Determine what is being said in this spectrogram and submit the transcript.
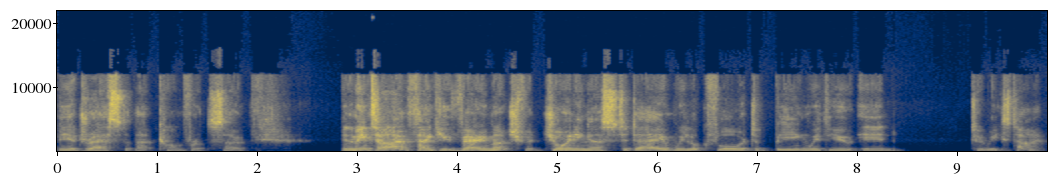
be addressed at that conference. So. In the meantime, thank you very much for joining us today, and we look forward to being with you in two weeks' time.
